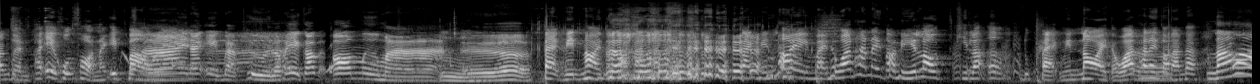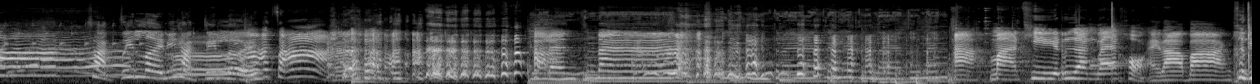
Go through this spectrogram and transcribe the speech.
นเหมือนพระเอกคงสอนนางเอกเป่าใช่นางเอกแบบถือแล้วพระเอกก็แบบอ้อมมือมาอืมเออ แปลกนิดหน่อยแต่ตอนนั้นแปลกนิดหน่อยหมายถึงว่าถ้าในตอนนี้เราคิดแล้วเออดูแปลกนิดหน่อยแต่ว่าถ้าในตอนนั้นแบบน่ารักฉากจิ้นเลยนี่ฉากจิ้นเลยจ้า เรื่องแรกของไอราบ้าง คือจ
